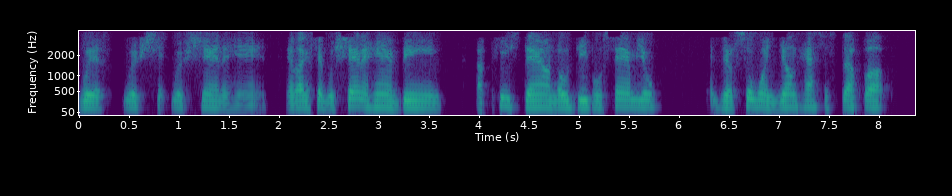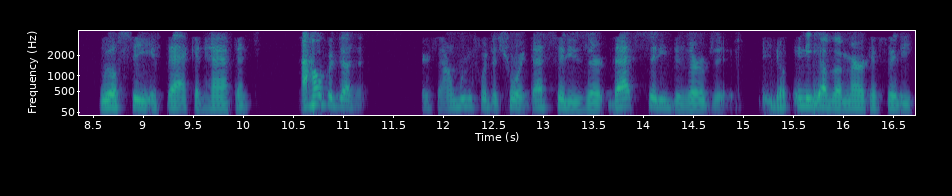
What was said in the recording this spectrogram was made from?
with with with Shanahan. And like I said, with Shanahan being a piece down, no Deebo Samuel, if someone young has to step up, we'll see if that can happen. I hope it doesn't. Like I said, I'm rooting for Detroit. That city deserves that city deserves it. You know, any other American city,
